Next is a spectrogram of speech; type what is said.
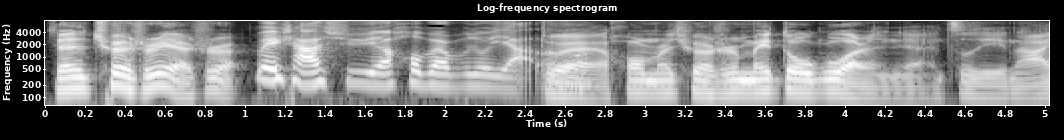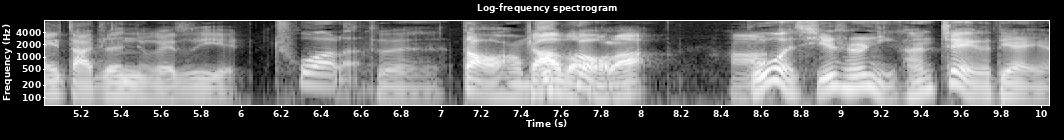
这确实也是，为啥虚呀？后边不就演了吗？对，后面确实没斗过人家，自己拿一大针就给自己戳了。对，道行扎走了。啊，不过其实你看这个电影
